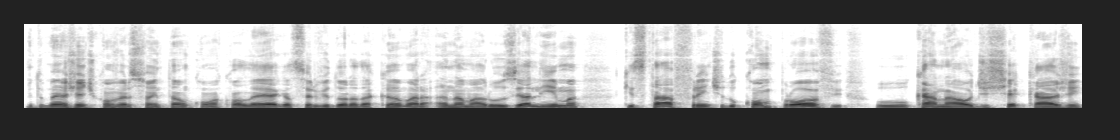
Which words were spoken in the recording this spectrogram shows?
Muito bem, a gente conversou então com a colega servidora da Câmara, Ana Maruzia Lima, que está à frente do Comprove, o canal de checagem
